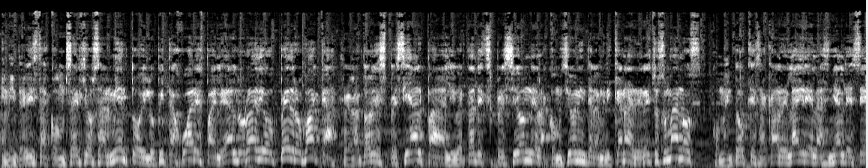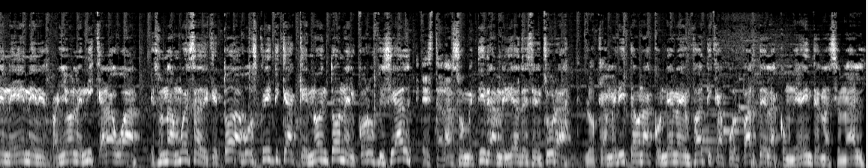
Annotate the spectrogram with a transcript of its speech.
En entrevista con Sergio Sarmiento y Lupita Juárez para el Heraldo Radio, Pedro Vaca, relator especial para libertad de expresión de la Comisión Interamericana de Derechos Humanos, comentó que sacar del aire la señal de CNN en español en Nicaragua es una muestra de que toda voz crítica que no entone el coro oficial estará sometida a medidas de censura, lo que amerita una condena enfática por parte de la comunidad internacional.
